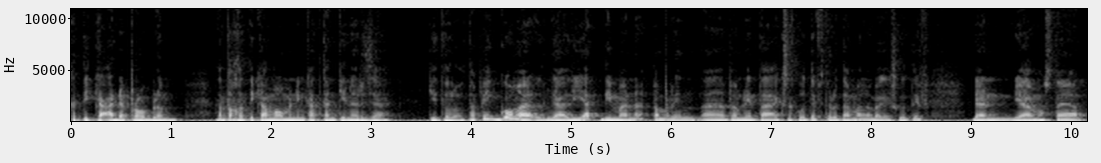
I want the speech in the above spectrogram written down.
ketika ada problem atau ketika mau meningkatkan kinerja gitu loh. Tapi gue nggak nggak lihat di mana pemerintah pemerintah eksekutif terutama lembaga eksekutif dan ya maksudnya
